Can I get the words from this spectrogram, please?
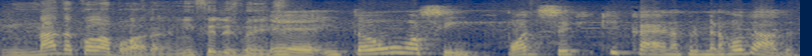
nada colabora, infelizmente. É, então, assim, pode ser que, que caia na primeira rodada.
